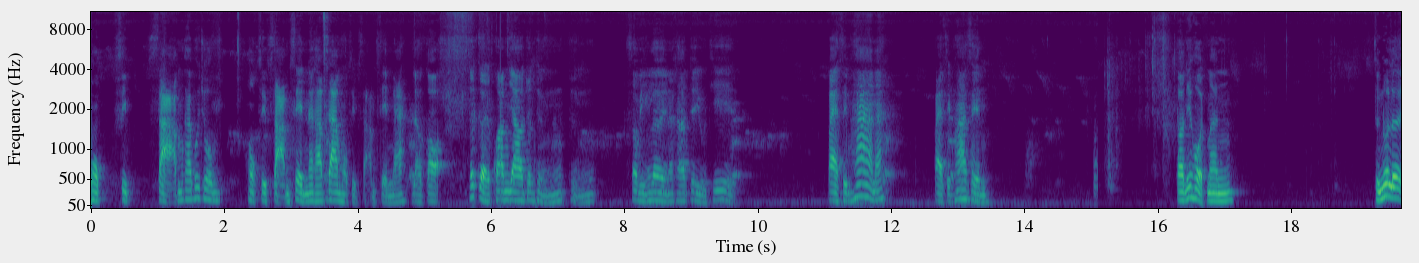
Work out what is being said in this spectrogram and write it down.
หกสิบสามครับผู้ชมหกสิบสามเซนนะครับ ด้ามหกสิบสามเซนนะ แล้วก็ถ้าเกิดความยาวจนถึงถึงสวิงเลยนะครับ จะอยู่ที่แปดสิบห้านะแปดสิบห้าเซนตอนนี้หดมัน ถึงนู่นเลย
